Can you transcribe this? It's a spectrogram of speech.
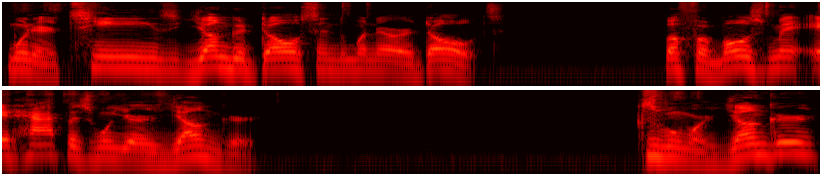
when they're teens, young adults, and when they're adults. But for most men, it happens when you're younger. Because when we're younger,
